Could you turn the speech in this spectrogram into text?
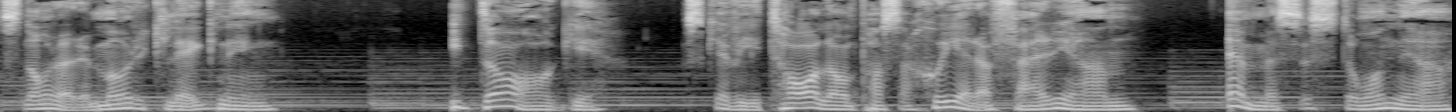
Snarare mörkläggning. Idag ska vi tala om passagerarfärjan MS Estonia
